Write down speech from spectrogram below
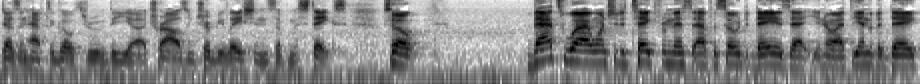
doesn't have to go through the uh, trials and tribulations of mistakes. So that's what I want you to take from this episode today is that, you know, at the end of the day,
